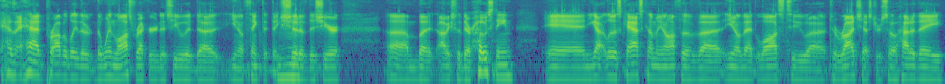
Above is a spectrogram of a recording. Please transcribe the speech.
hasn't had probably the the win loss record that you would uh, you know think that they should have this year. Um, but obviously they're hosting, and you got Lewis Cass coming off of uh, you know that loss to uh, to Rochester. So how do they?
